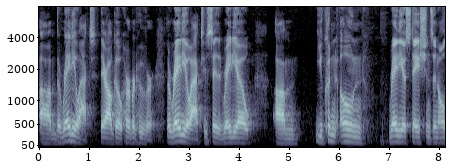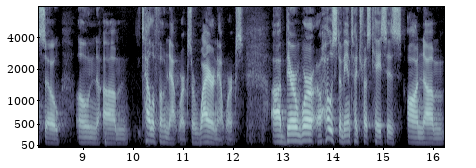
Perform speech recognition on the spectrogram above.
um, the Radio Act. There, I'll go Herbert Hoover. The Radio Act, who said that radio, um, you couldn't own radio stations and also own um, telephone networks or wire networks. Uh, there were a host of antitrust cases on, um,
